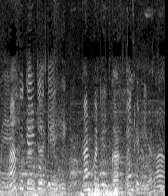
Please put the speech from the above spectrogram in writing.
मैं हाँ? जाके एक कान पट्टी कान पट्टी लिया। हाँ।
